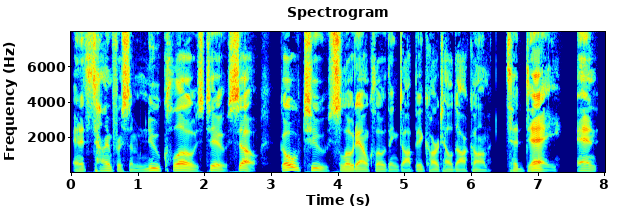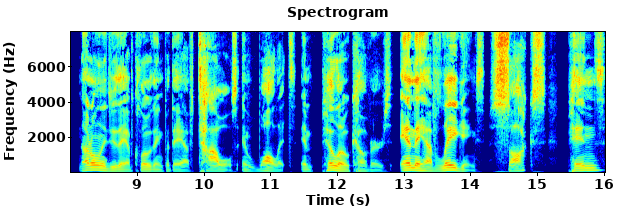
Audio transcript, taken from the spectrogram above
And it's time for some new clothes too. So go to slowdownclothing.bigcartel.com today. And not only do they have clothing, but they have towels and wallets and pillow covers, and they have leggings, socks, pins,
